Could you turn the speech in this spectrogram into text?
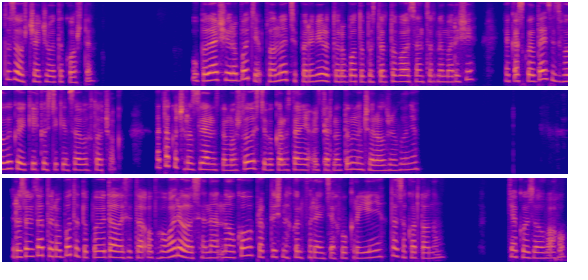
та заощаджувати кошти. У подальшій роботі планується перевірити роботу безстартової сенсорної мережі, яка складається з великої кількості кінцевих точок, а також розглянути можливості використання альтернативних джерел живлення. Результати роботи доповідалися та обговорювалися на науково-практичних конференціях в Україні та за кордоном. Дякую за увагу.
